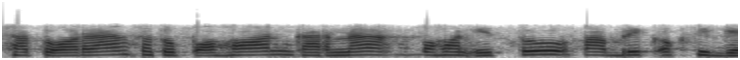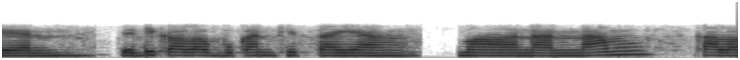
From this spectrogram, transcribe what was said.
Satu orang satu pohon karena pohon itu pabrik oksigen. Jadi kalau bukan kita yang menanam, kalau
